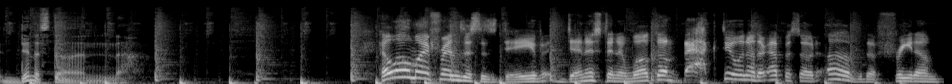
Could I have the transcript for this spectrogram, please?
Denniston. Hello, my friends. This is Dave Denniston, and welcome back to another episode of the Freedom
